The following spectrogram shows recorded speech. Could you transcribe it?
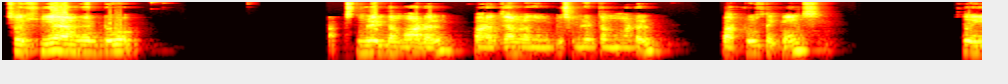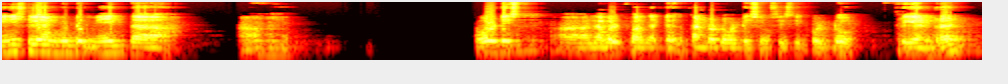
So here I'm going to uh, simulate the model. For example I'm going to simulate the model for 2 seconds so initially I'm going to make the uh, voltage uh, level for that uh, control voltage source is equal to 300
